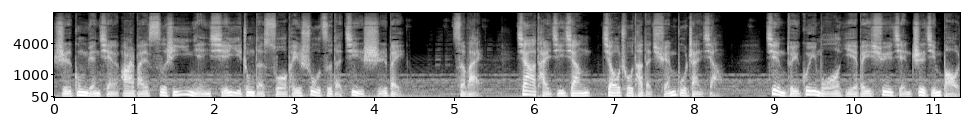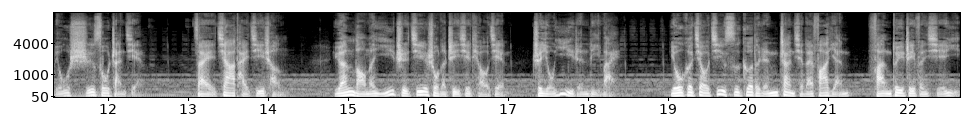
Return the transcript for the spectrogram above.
是公元前二百四十一年协议中的索赔数字的近十倍。此外，迦太基将交出他的全部战饷，舰队规模也被削减至仅保留十艘战舰。在迦太基城，元老们一致接受了这些条件，只有一人例外。有个叫基斯哥的人站起来发言，反对这份协议。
